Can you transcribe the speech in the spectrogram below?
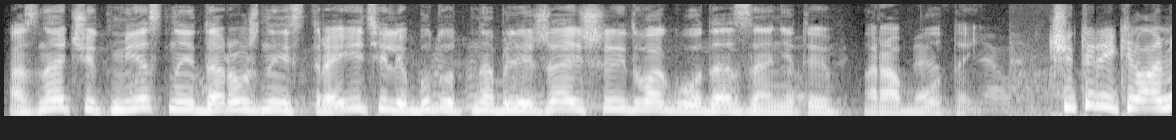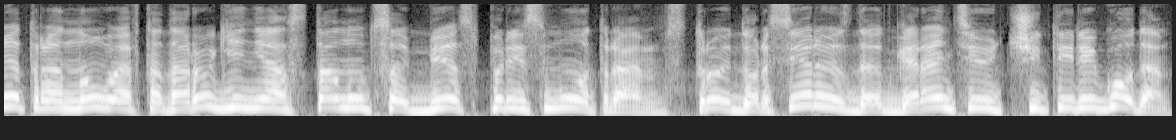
А значит, местные дорожные строители будут на ближайшие два года заняты работой. 4 километра новой автодороги не останутся без присмотра. Стройдорсервис дает гарантию 4 года.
